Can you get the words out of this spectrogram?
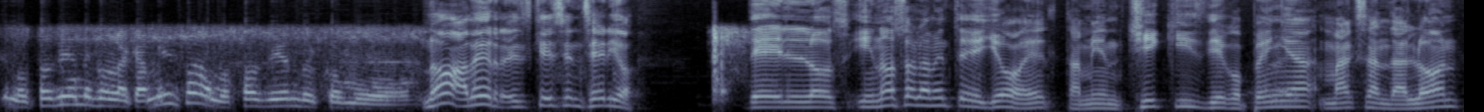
¿Lo estás viendo con la camisa o lo estás viendo como... No, a ver, es que es en serio. De los, y no solamente yo, eh, también Chiquis, Diego Peña, Max Andalón.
